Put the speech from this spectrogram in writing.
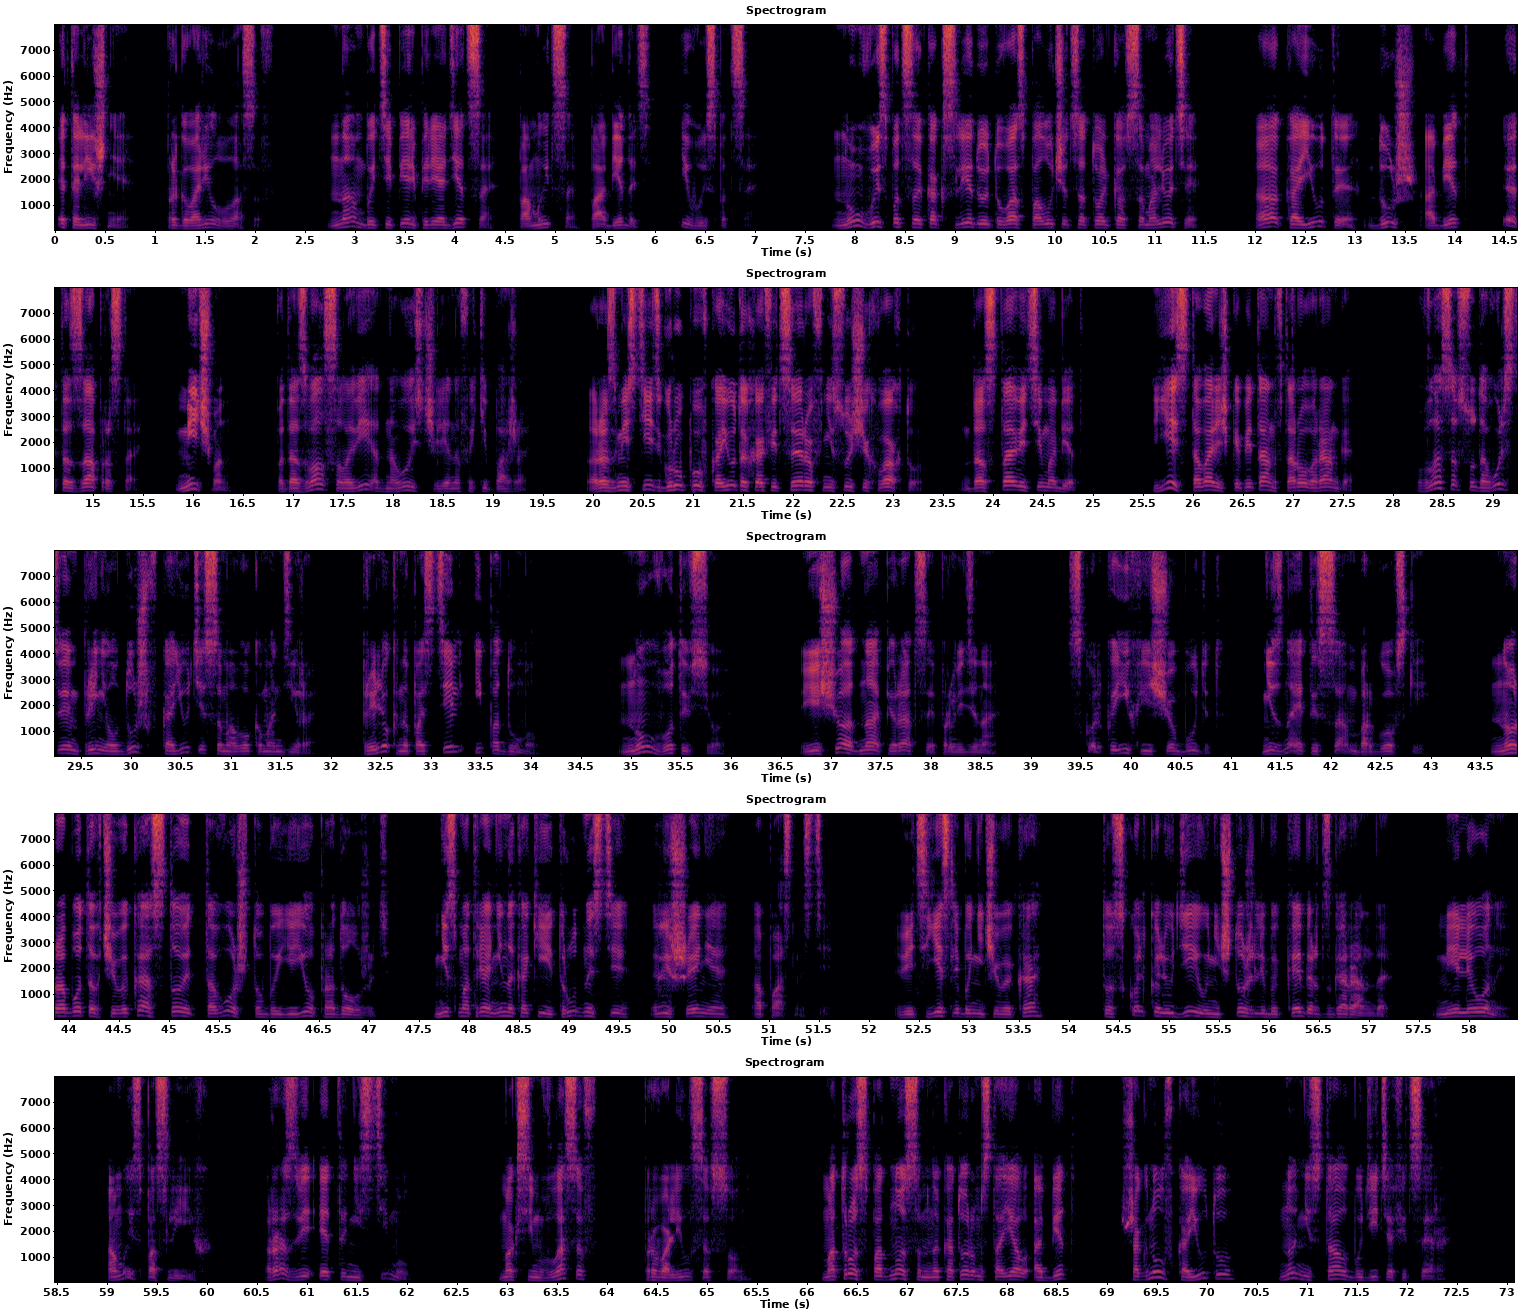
Это лишнее», — проговорил Власов. «Нам бы теперь переодеться, помыться, пообедать и выспаться». «Ну, выспаться как следует у вас получится только в самолете, а каюты, душ, обед — это запросто. Мичман!» — подозвал Соловей одного из членов экипажа. «Разместить группу в каютах офицеров, несущих вахту. Доставить им обед». «Есть, товарищ капитан второго ранга». Власов с удовольствием принял душ в каюте самого командира. Прилег на постель и подумал. «Ну, вот и все. Еще одна операция проведена. Сколько их еще будет, не знает и сам Борговский. Но работа в ЧВК стоит того, чтобы ее продолжить, несмотря ни на какие трудности, лишения, опасности. Ведь если бы не ЧВК, то сколько людей уничтожили бы Кэберт с Гаранда? Миллионы. А мы спасли их. Разве это не стимул? Максим Власов провалился в сон. Матрос с подносом, на котором стоял обед, шагнул в каюту, но не стал будить офицера.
